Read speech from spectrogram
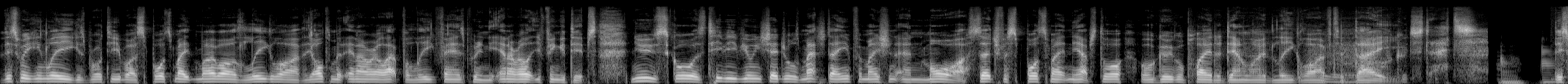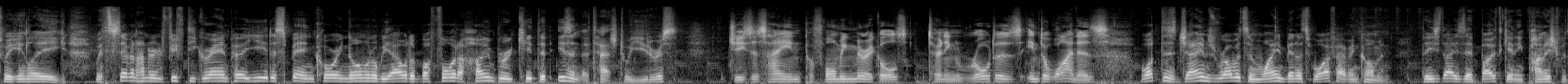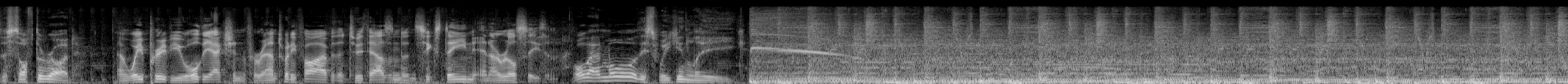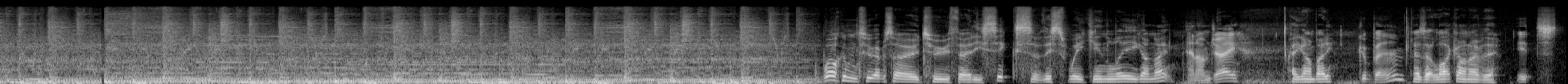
This Week in League is brought to you by Sportsmate Mobile's League Live, the ultimate NRL app for league fans, putting the NRL at your fingertips. News, scores, TV viewing schedules, match day information, and more. Search for Sportsmate in the App Store or Google Play to download League Live today. Good stats. This Week in League, with 750 grand per year to spend, Corey Norman will be able to afford a homebrew kit that isn't attached to a uterus. Jesus Hayne performing miracles, turning routers into whiners. What does James Roberts and Wayne Bennett's wife have in common? These days they're both getting punished with a softer rod. And we preview all the action for round 25 of the 2016 NRL season. All that and more this week in League. Welcome to episode 236 of This Week in League. I'm Nate. And I'm Jay. How you going, buddy? Good man. How's that light going over there? It's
